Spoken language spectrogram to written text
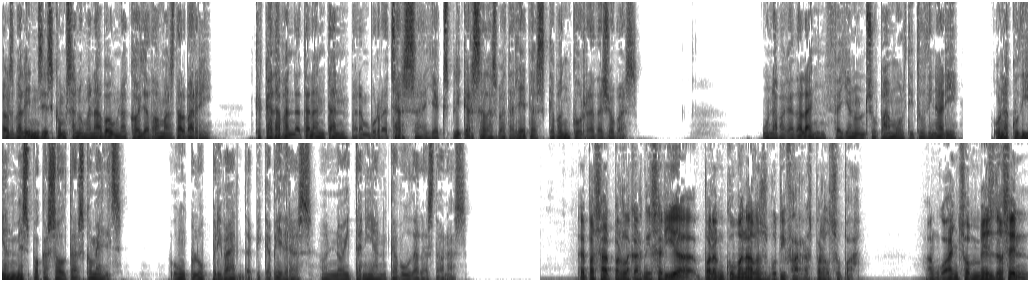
Els valents és com s'anomenava una colla d'homes del barri, que quedaven de tant en tant per emborratxar-se i explicar-se les batalletes que van córrer de joves. Una vegada a l'any feien un sopar multitudinari on acudien més poques soltes com ells, un club privat de picapedres on no hi tenien cabuda les dones. He passat per la carnisseria per encomanar les botifarres per al sopar. Enguany som més de cent.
